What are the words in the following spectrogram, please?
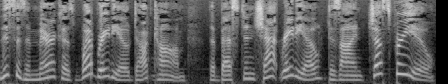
This is America's Webradio.com, the best in chat radio designed just for you.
